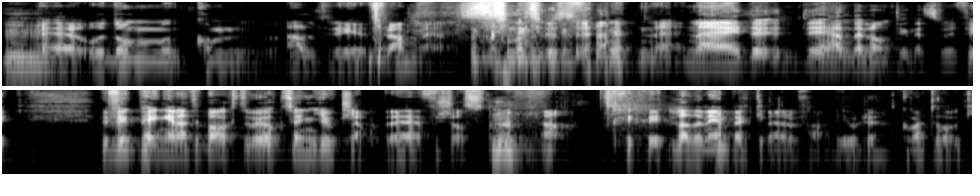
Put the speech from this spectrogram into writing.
Mm. Eh, och de kom aldrig fram ens. nej, nej det, det, hände någonting där. Så vi fick, vi fick pengarna tillbaka. Det var ju också en julklapp eh, förstås. Men, mm. ja, fick vi ladda ner böckerna eller vad fan vi gjorde. Kommer jag inte ihåg.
